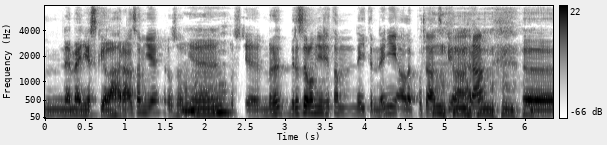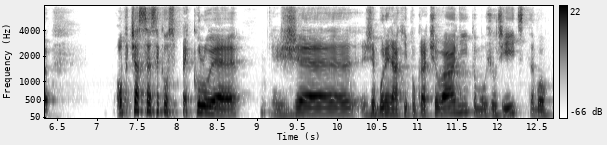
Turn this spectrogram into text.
neméně skvělá hra za mě, rozhodně, mm. prostě mrzelo mě, že tam Nathan není, ale pořád skvělá hra. Občas se jako spekuluje, že, že bude nějaký pokračování, to můžu říct, nebo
